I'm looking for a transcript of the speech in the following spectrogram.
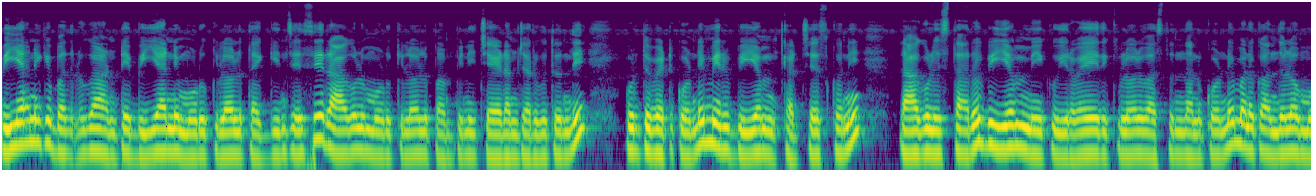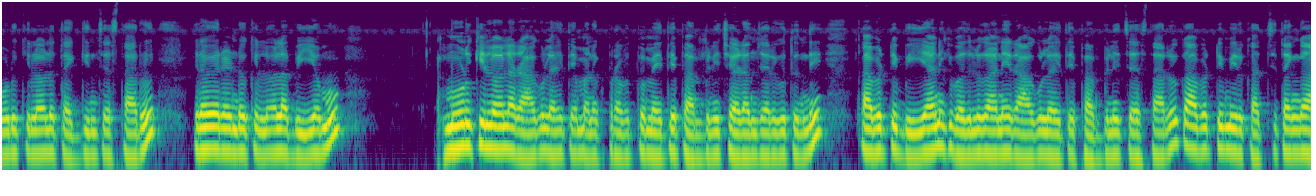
బియ్యానికి బదులుగా అంటే బియ్యాన్ని మూడు కిలోలు తగ్గించేసి రాగులు మూడు కిలోలు పంపిణీ చేయడం జరుగుతుంది. గుర్తుపెట్టుకోండి మీరు బియ్యం కట్ చేసుకొని రాగులు ఇస్తారు. బియ్యం మీకు ఇరవై ఐదు కిలోలు వస్తుంది అనుకోండి మనకు అందులో మూడు కిలోలు తగ్గించేస్తారు. ఇరవై రెండు కిలోల బియ్యము మూడు కిలోల రాగులు అయితే మనకు ప్రభుత్వం అయితే పంపిణీ చేయడం జరుగుతుంది. కాబట్టి బియ్యానికి బదులుగానే రాగులు అయితే పంపిణీ చేస్తారు. కాబట్టి మీరు ఖచ్చితంగా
